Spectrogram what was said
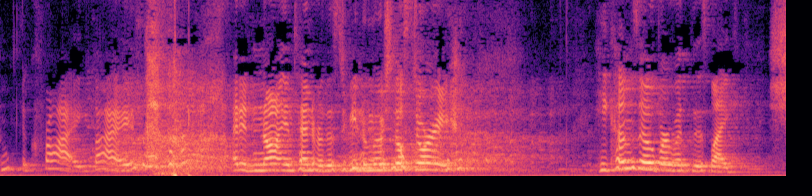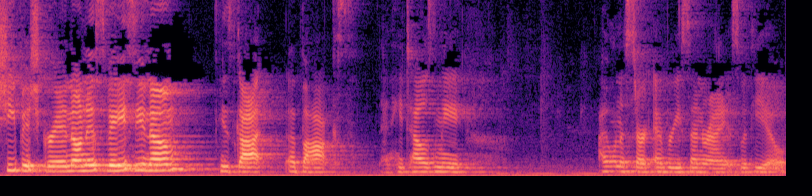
I'm gonna cry, you guys. I did not intend for this to be an emotional story. he comes over with this like sheepish grin on his face, you know, He's got a box, and he tells me, I want to start every sunrise with you.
